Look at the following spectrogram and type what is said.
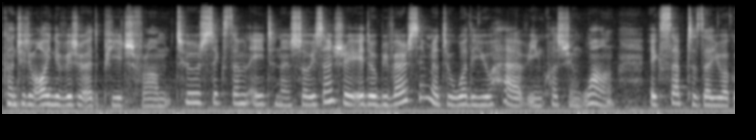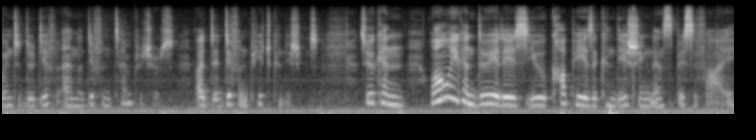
contributing all individual at pH from 2, 6, 7, 8, 9. So essentially it will be very similar to what you have in question 1, except that you are going to do different and different temperatures, uh, different pH conditions. So you can, one way you can do it is you copy the condition and specify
